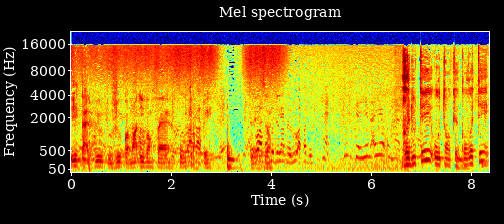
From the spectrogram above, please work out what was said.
ils calculent toujours comment ils vont faire pour tromper les hommes. Redoutées autant que convoitées,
